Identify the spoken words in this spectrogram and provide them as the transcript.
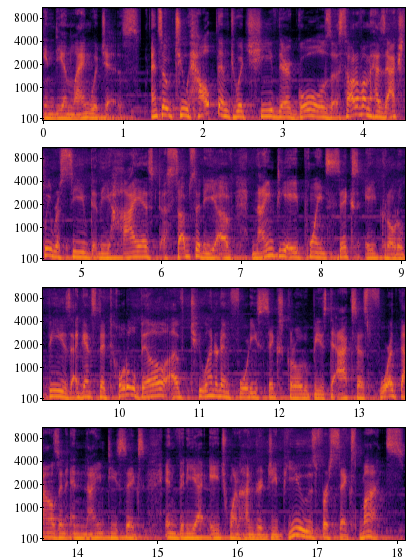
Indian languages. And so to help them to achieve their goals, Sarvam has actually received the highest subsidy of 98.68 crore rupees against a total bill of 246 crore rupees to access 4,096 NVIDIA H100 GPUs for six months.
